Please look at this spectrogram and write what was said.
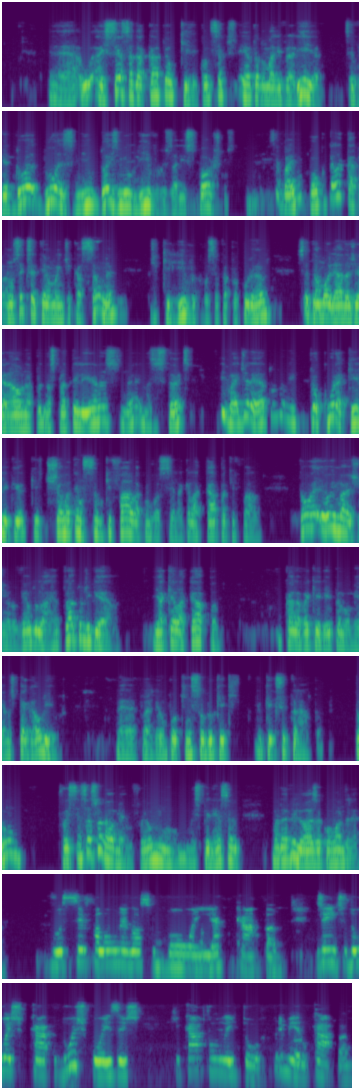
É, a essência da capa é o quê? Quando você entra numa livraria, você vê dois mil, dois mil livros ali expostos, você vai um pouco pela capa, a não ser que você tenha uma indicação né, de que livro que você está procurando, você dá uma olhada geral nas prateleiras, né, nas estantes, e vai direto e procura aquele que, que te chama atenção, que fala com você, naquela capa que fala. Então eu imagino, vendo lá, retrato de guerra e aquela capa, o cara vai querer pelo menos pegar o livro, né, para ler um pouquinho sobre o que, do que, que se trata. Então foi sensacional mesmo, foi um, uma experiência maravilhosa com o André. Você falou um negócio bom aí, a capa. Gente, duas, duas coisas que captam o leitor. Primeiro, capa.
